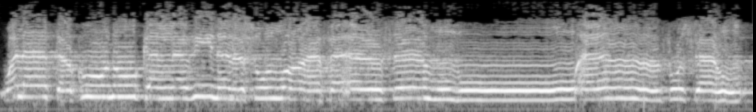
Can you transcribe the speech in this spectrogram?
ولا تكونوا كالذين نسوا الله فأنساهم أنفسهم.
